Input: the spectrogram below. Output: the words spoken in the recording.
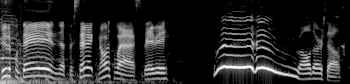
beautiful day in the Pacific Northwest, baby. Woohoo! All to ourselves.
